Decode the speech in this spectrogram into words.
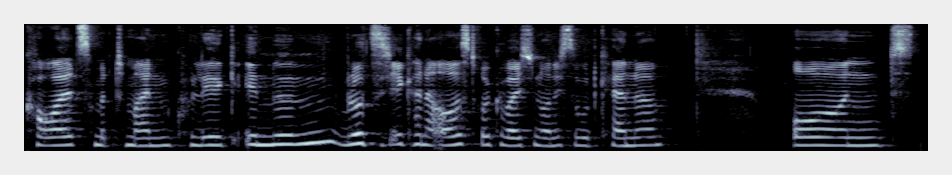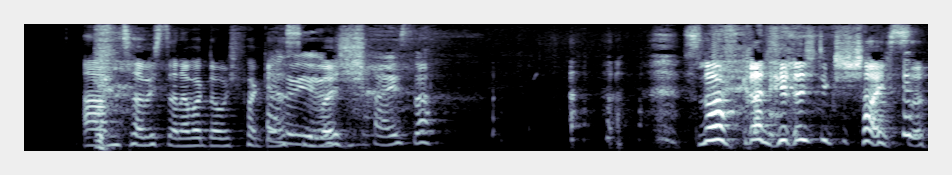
Calls mit meinen KollegInnen benutze ich eh keine Ausdrücke, weil ich die noch nicht so gut kenne. Und abends habe ich es dann aber, glaube ich, vergessen, Hallo, weil ich Scheiße. es läuft gerade hier richtig scheiße.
